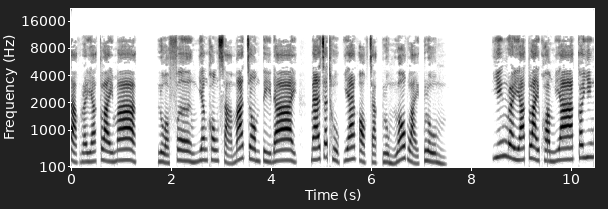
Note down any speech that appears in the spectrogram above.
จากระยะไกลมาก หลัวเฟิงยังคงสามารถโจมตีได้ แม้จะถูกแยกออกจากกลุ่มโลกหลายกลุ่ม ยิ่งระยะไกลความยากก็ยิ่ง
